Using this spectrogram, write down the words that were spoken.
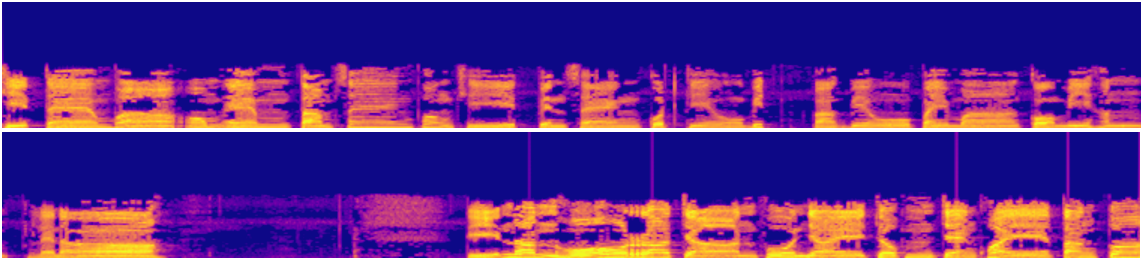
ขีดแต้มว่าอมแอมตามแสงพ่องขีดเป็นแสงกดเกี้ยวบิดปากเบี้ยวไปมาก็มีหันแลนะ ตีนั่นโหราจารย์ผู้ใหญ่จบแจงไข่ตั้งปลา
